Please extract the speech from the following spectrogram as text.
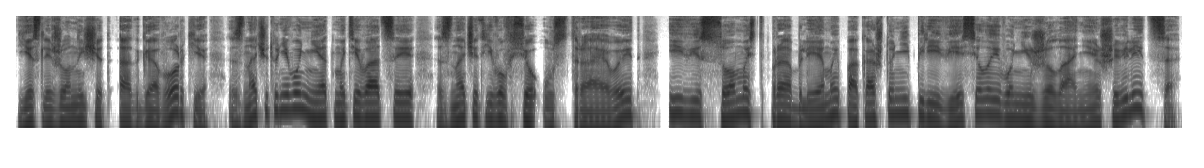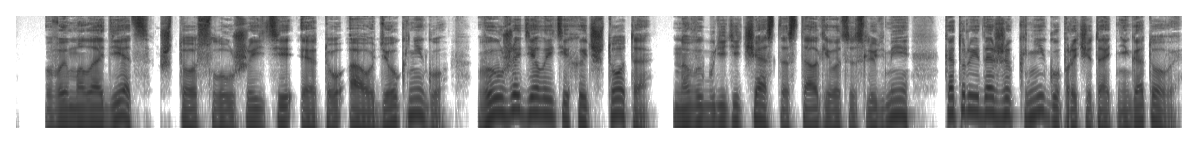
Если же он ищет отговорки, значит у него нет мотивации, значит его все устраивает, и весомость проблемы пока что не перевесила его нежелание шевелиться. Вы молодец, что слушаете эту аудиокнигу. Вы уже делаете хоть что-то, но вы будете часто сталкиваться с людьми, которые даже книгу прочитать не готовы.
